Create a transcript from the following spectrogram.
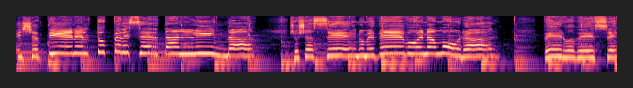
Ella tiene el tope de ser tan linda. Yo ya sé, no me debo enamorar, pero a veces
